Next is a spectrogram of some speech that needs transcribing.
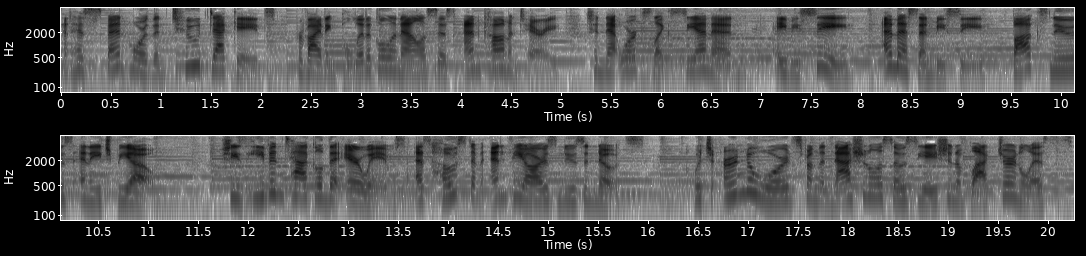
and has spent more than two decades providing political analysis and commentary to networks like CNN, ABC, MSNBC, Fox News, and HBO. She's even tackled the airwaves as host of NPR's News and Notes, which earned awards from the National Association of Black Journalists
